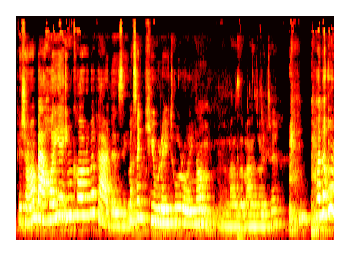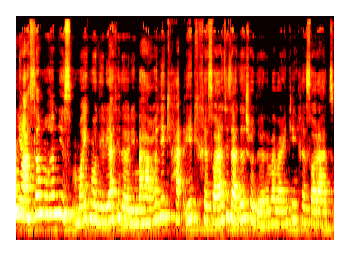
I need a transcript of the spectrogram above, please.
که شما بهای این کار رو بپردازید. مثلا کیوریتور و اینا منظورته؟ حالا اون یا اصلا مهم نیست. ما یک مدیریتی داریم. به هر حال یک, یک خسارتی زده شده و برای اینکه این خسارت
